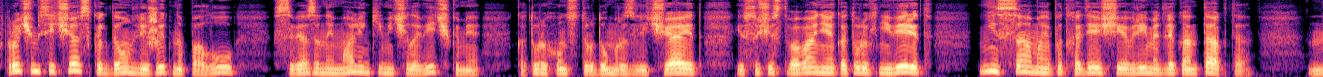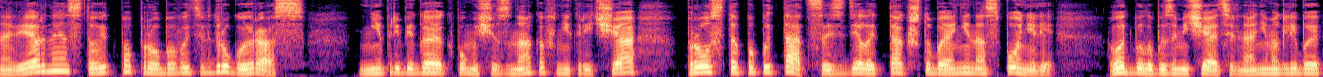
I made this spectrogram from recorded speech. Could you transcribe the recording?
Впрочем, сейчас, когда он лежит на полу, связанный маленькими человечками, которых он с трудом различает и в существование которых не верит, не самое подходящее время для контакта. Наверное, стоит попробовать в другой раз, не прибегая к помощи знаков, не крича, Просто попытаться сделать так, чтобы они нас поняли. Вот было бы замечательно, они могли бы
